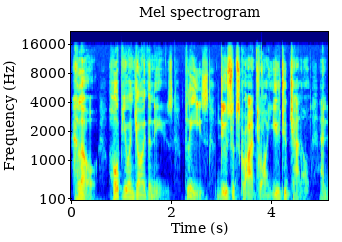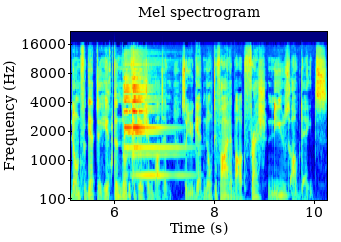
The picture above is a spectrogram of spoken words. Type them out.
Hello. Hope you enjoyed the news. Please do subscribe to our YouTube channel and don't forget to hit the notification button so you get notified about fresh news updates.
